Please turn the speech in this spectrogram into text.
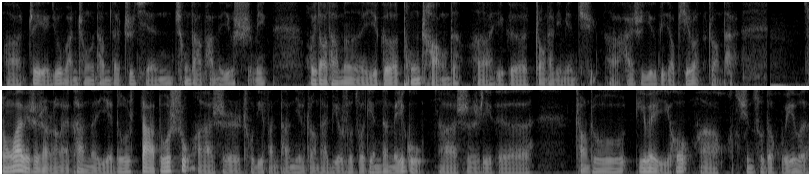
啊。这也就完成了他们在之前撑大盘的一个使命，回到他们一个通常的啊一个状态里面去啊，还是一个比较疲软的状态。从外围市场上来看呢，也都大多数啊是触底反弹的一个状态。比如说昨天的美股啊，是这个。创出低位以后啊，迅速的回稳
